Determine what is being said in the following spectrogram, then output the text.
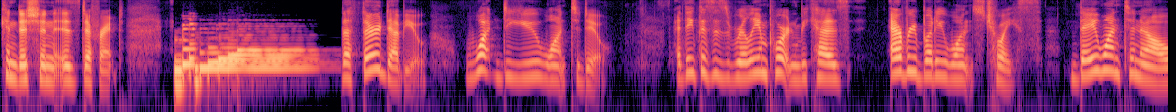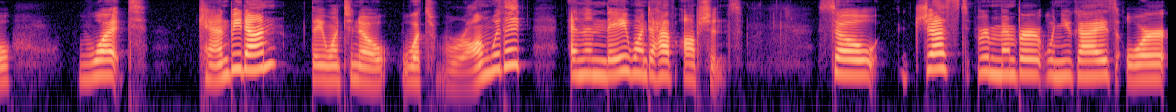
condition is different. The third W, what do you want to do? I think this is really important because everybody wants choice. They want to know what can be done, they want to know what's wrong with it, and then they want to have options. So just remember when you guys or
